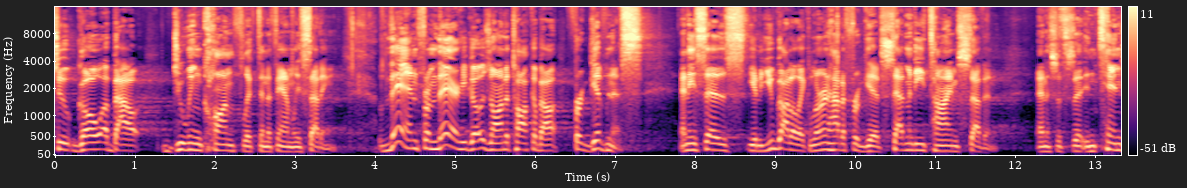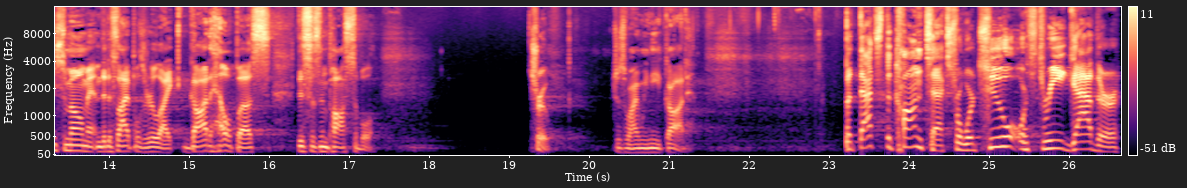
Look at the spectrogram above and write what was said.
to go about doing conflict in a family setting. Then from there, he goes on to talk about forgiveness. And he says, you know, you've got to like learn how to forgive 70 times seven. And it's just an intense moment. And the disciples are like, God help us. This is impossible. True which is why we need God. But that's the context for where two or three gather,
